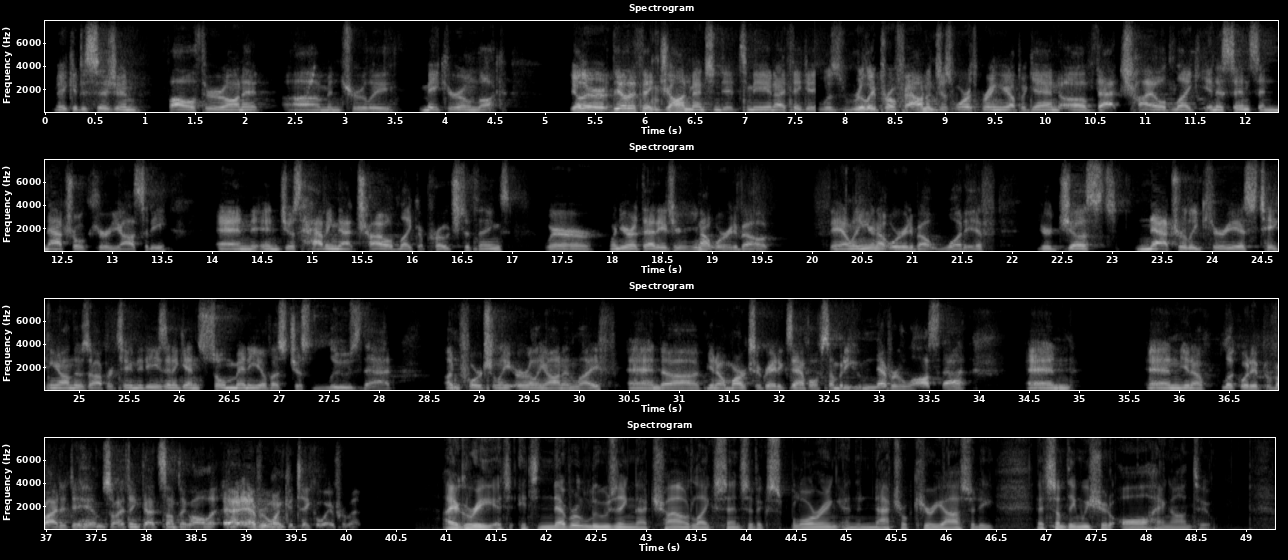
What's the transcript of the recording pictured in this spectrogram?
Make a decision, follow through on it, um, and truly make your own luck. The other, the other thing, John mentioned it to me, and I think it was really profound and just worth bringing up again of that childlike innocence and natural curiosity, and and just having that childlike approach to things. Where when you're at that age, you're, you're not worried about failing. You're not worried about what if. You're just naturally curious, taking on those opportunities. And again, so many of us just lose that unfortunately early on in life. And uh, you know, Mark's a great example of somebody who never lost that. And and you know look what it provided to him so i think that's something all everyone could take away from it I agree. It's it's never losing that childlike sense of exploring and the natural curiosity. That's something we should all hang on to.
